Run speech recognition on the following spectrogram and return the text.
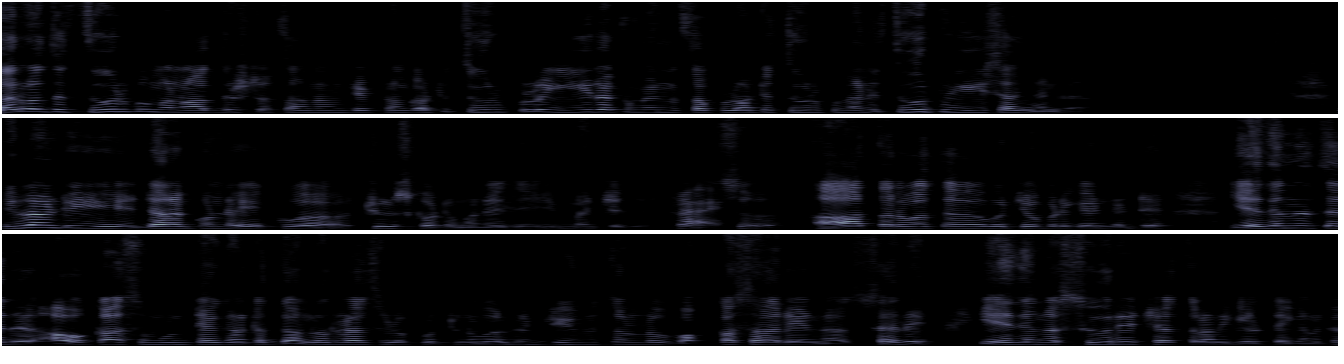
తర్వాత తూర్పు మనం అదృష్ట స్థానం అని చెప్పాం కాబట్టి తూర్పులో ఈ రకమైన తప్పులు అంటే తూర్పు కానీ తూర్పు ఈశాన్యం కానీ ఇలాంటివి జరగకుండా ఎక్కువ చూసుకోవటం అనేది మంచిది. సో ఆ తర్వాత వచ్చేప్పటికి ఏంటంటే ఏదైనా సరే అవకాశం ఉంటే కనుక ధనుర్రాశిలో పుట్టిన వాళ్ళు జీవితంలో ఒక్కసారైనా సరే ఏదైనా సూర్య క్షేత్రానికి వెళ్తే కనుక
